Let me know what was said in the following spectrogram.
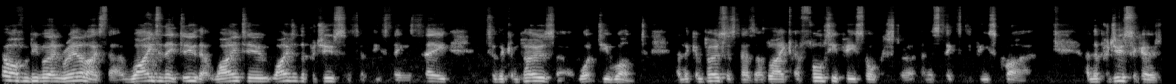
so often people don't realize that. Why do they do that? Why do why do the producers of these things say to the composer, "What do you want?" And the composer says, "I'd like a 40-piece orchestra and a 60-piece choir," and the producer goes.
